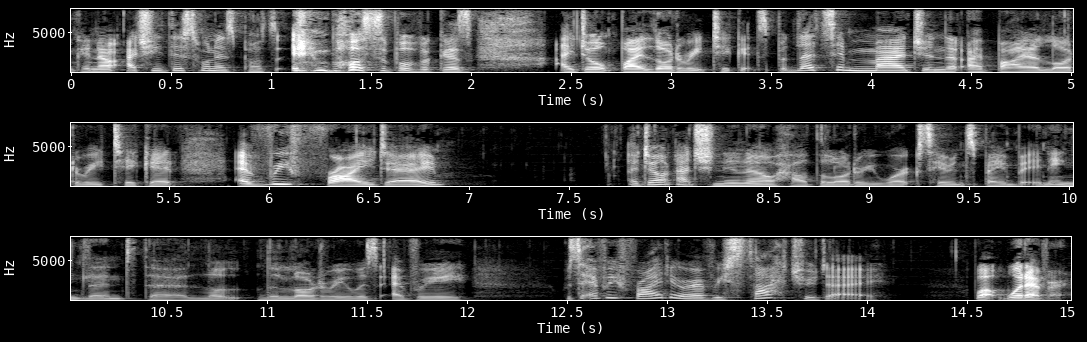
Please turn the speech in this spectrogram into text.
Okay, now actually, this one is poss- impossible because I don't buy lottery tickets. But let's imagine that I buy a lottery ticket every Friday I don't actually know how the lottery works here in Spain, but in England, the lo- the lottery was every was every Friday or every Saturday. Well, whatever.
